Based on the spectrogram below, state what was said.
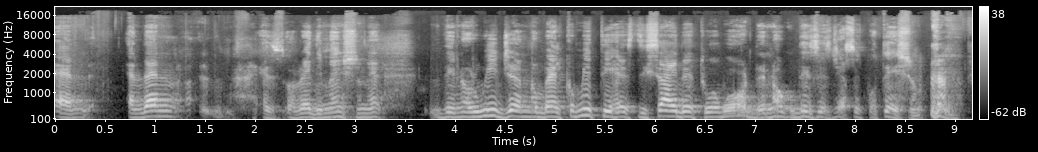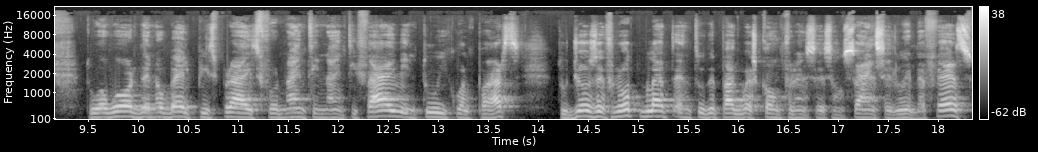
And and then, as already mentioned, the Norwegian Nobel Committee has decided to award, the this is just a quotation, to award the Nobel Peace Prize for 1995 in two equal parts to Joseph Rotblat and to the Pugwash Conferences on Science and World Affairs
